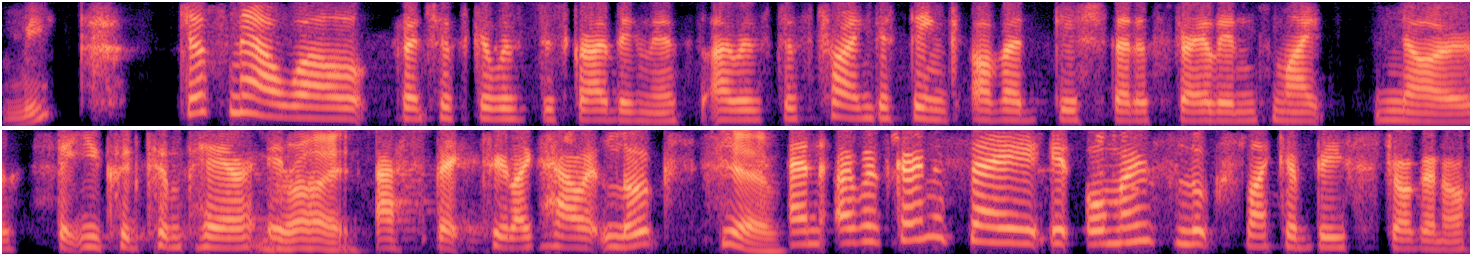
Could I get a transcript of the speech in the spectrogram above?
meat. Just now, while Francesca was describing this, I was just trying to think of a dish that Australians might know that you could compare its Right. aspect to, like how it looks. Yeah. And I was going to say it almost looks like a beef stroganoff,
